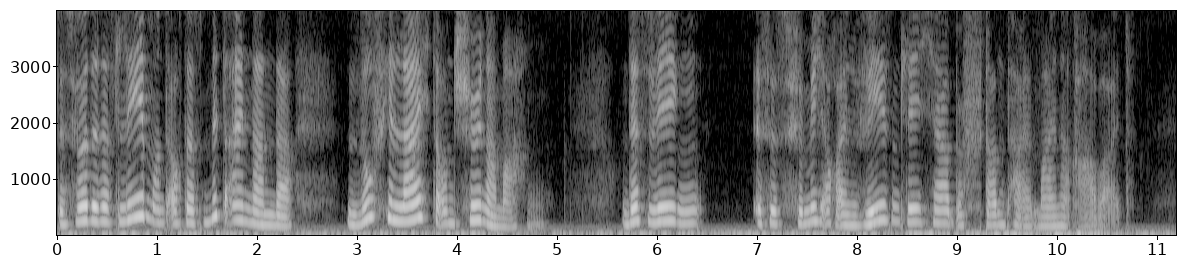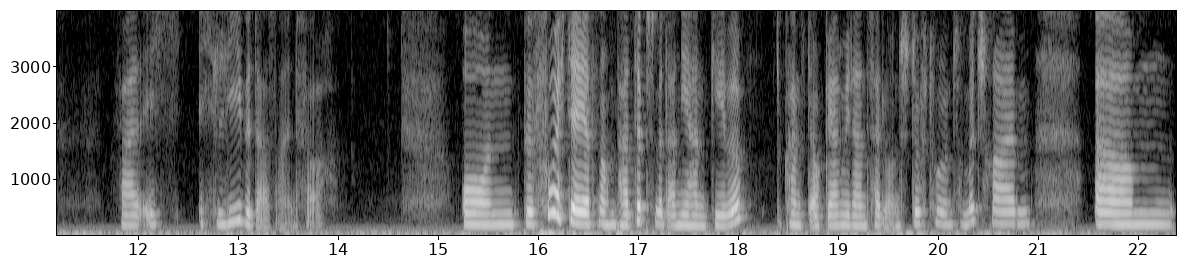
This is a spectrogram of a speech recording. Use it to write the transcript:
Es würde das Leben und auch das Miteinander so viel leichter und schöner machen. Und deswegen ist es für mich auch ein wesentlicher Bestandteil meiner Arbeit, weil ich, ich liebe das einfach. Und bevor ich dir jetzt noch ein paar Tipps mit an die Hand gebe, du kannst dir auch gerne wieder einen Zettel und Stift holen zum Mitschreiben, ähm,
